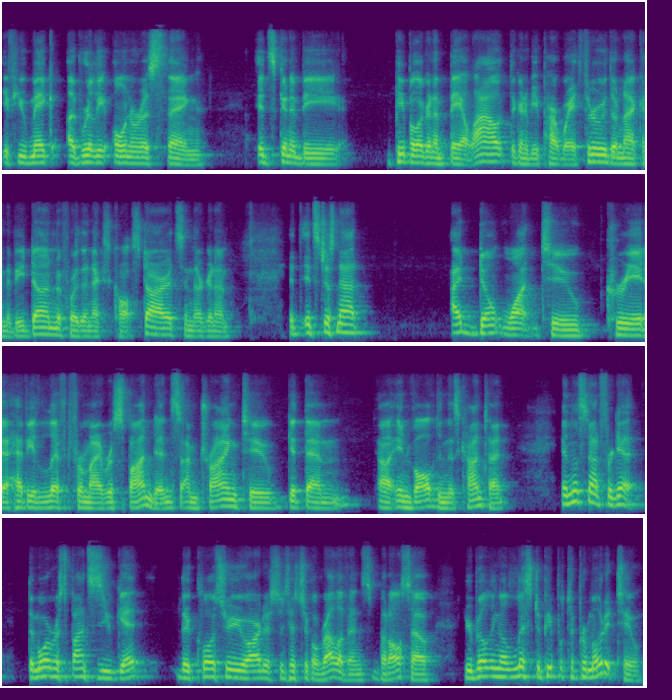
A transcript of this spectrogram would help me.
If you make a really onerous thing, it's going to be people are going to bail out. They're going to be partway through. They're not going to be done before the next call starts, and they're going to. It, it's just not. I don't want to create a heavy lift for my respondents. I'm trying to get them uh, involved in this content. And let's not forget, the more responses you get, the closer you are to statistical relevance, but also you're building a list of people to promote it to.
